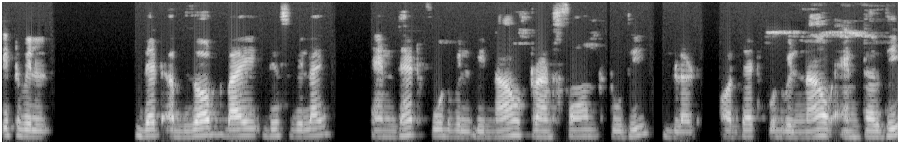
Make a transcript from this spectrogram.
It will get absorbed by this villi and that food will be now transformed to the blood or that food will now enter the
